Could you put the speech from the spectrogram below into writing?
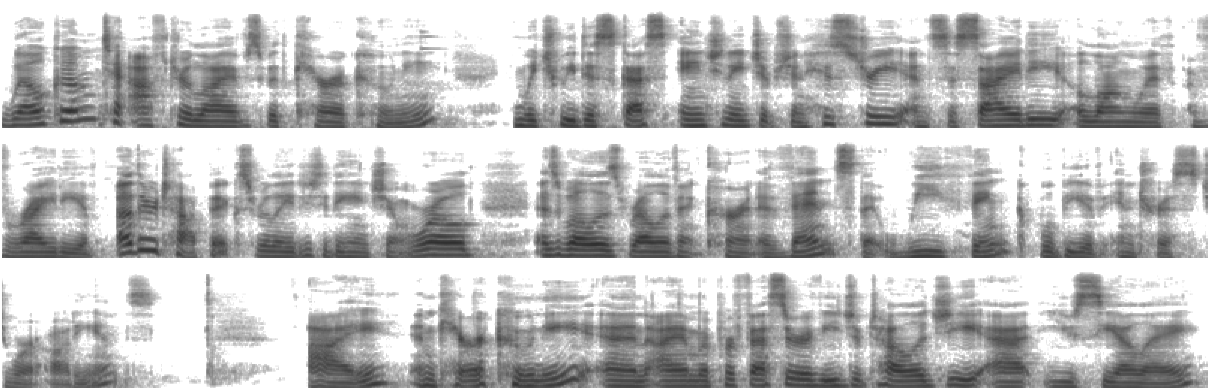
Welcome to Afterlives with Kara Cooney, in which we discuss ancient Egyptian history and society, along with a variety of other topics related to the ancient world, as well as relevant current events that we think will be of interest to our audience. I am Kara Cooney, and I am a professor of Egyptology at UCLA.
